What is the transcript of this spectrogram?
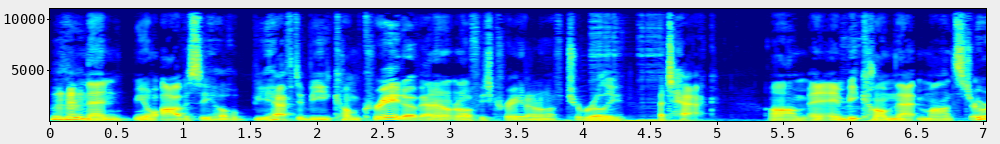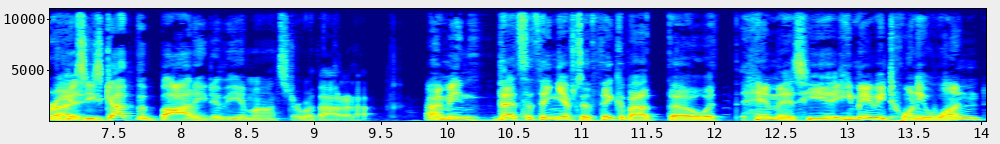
and then you know obviously he'll you have to become creative. And I don't know if he's creative enough to really attack um, and, and become that monster Right. because he's got the body to be a monster without it. I mean, that's the thing you have to think about though with him is he he may be 21,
